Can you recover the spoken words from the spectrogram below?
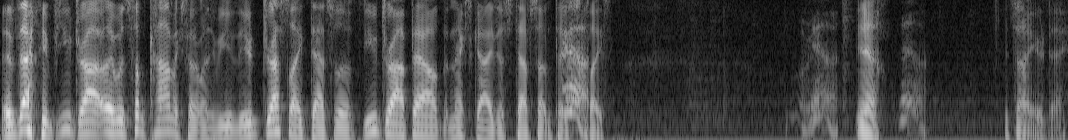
if that if you drop, it was some comic said it was. If you, you're dressed like that, so if you dropped out, the next guy just steps up and takes Yeah. his place. Yeah. Yeah. Yeah. It's not your day.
